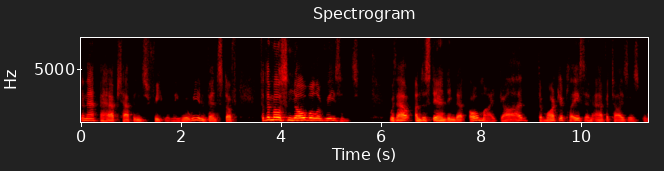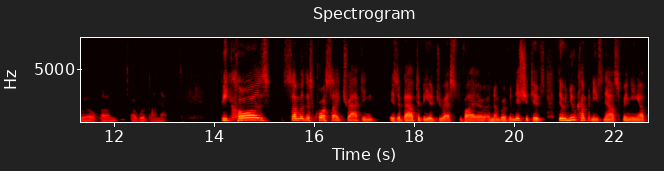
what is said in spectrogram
And that perhaps happens frequently, where we invent stuff for the most noble of reasons, without understanding that, oh my God, the marketplace and advertisers will um, uh, work on that because some of this cross-site tracking is about to be addressed via a number of initiatives, there are new companies now springing up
